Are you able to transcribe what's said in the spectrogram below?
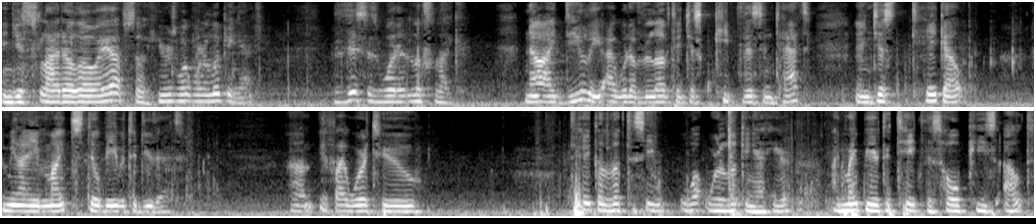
and just slide all the way up. So here's what we're looking at. This is what it looks like. Now, ideally, I would have loved to just keep this intact and just take out, I mean, I might still be able to do that. Um, if I were to take a look to see what we're looking at here, I might be able to take this whole piece out.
